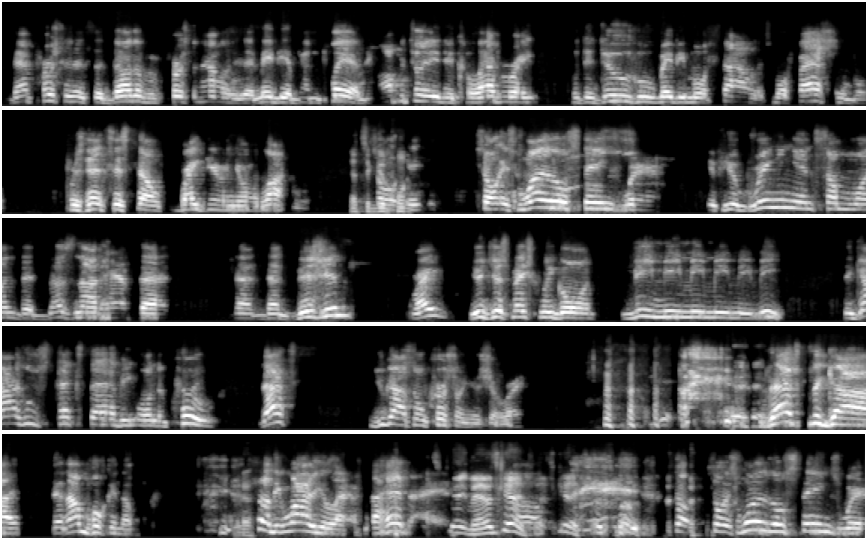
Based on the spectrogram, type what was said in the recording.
that person that's a dud of a personality that may be a better player, the opportunity to collaborate with the dude who may be more stylish, more fashionable, presents itself right there in your own locker room. That's a good so point. It, so it's one of those things where if you're bringing in someone that does not have that that that vision, right? You're just basically going me, me, me, me, me, me. The guy who's tech savvy on the crew, that's you guys don't curse on your show, right? that's the guy that I'm hooking up. Yeah. Sonny, why are you laughing? I had to ask. Great, man. That's good. Um, That's good. That's good. so, so it's one of those things where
